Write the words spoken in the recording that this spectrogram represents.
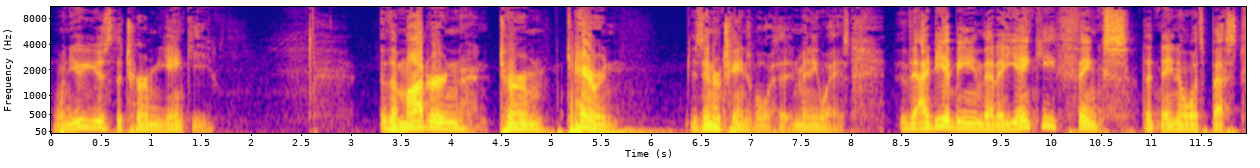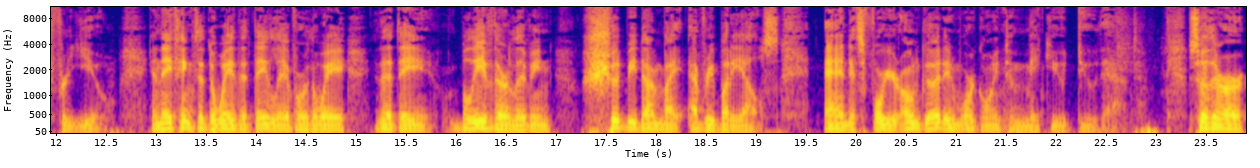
when you use the term Yankee, the modern term Karen is interchangeable with it in many ways. The idea being that a Yankee thinks that they know what's best for you. And they think that the way that they live or the way that they believe they're living should be done by everybody else and it's for your own good, and we're going to make you do that. So there are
